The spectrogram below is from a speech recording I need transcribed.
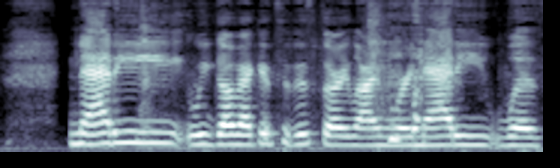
Natty. We go back into the storyline where Natty was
